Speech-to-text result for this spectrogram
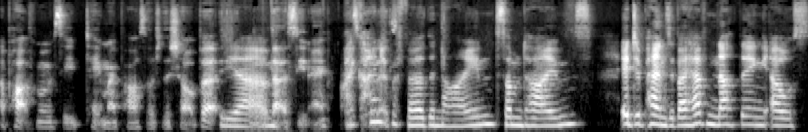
apart from obviously take my parcel to the shop. But Yeah, that's you know, I that's what kind of prefer the nine sometimes. It depends. If I have nothing else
